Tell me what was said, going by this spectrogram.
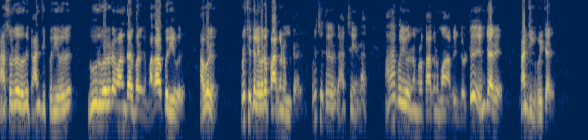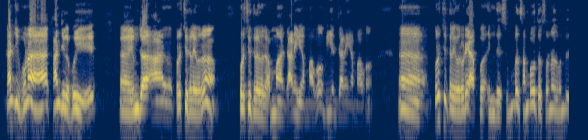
நான் சொல்கிறது வந்து காஞ்சி பெரியவர் நூறு வருடம் வாழ்ந்தார் பாருங்க மகா பெரியவர். அவர். புரட்சி தலைவரை பார்க்கணும்ன்றாரு. புரட்சி தலைவருக்கு ஆச்சரியம் என்ன மகா பெரியவர் நம்மளை பார்க்கணுமா அப்படின்னு சொல்லிட்டு எம்ஜிஆர் காஞ்சிக்கு போயிட்டாரு. காஞ்சிக்கு போனால் காஞ்சியில் போய் எம்ஜா எம்ஜிஆர் புரட்சி தலைவரும் புரட்சி தலைவர் அம்மா ஜானகி அம்மாவும் விஎன் ஜானகி அம்மாவும் புரட்சி தலைவருடைய அப்போ இந்த சிம்ப சம்பவத்தை சொன்னது வந்து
